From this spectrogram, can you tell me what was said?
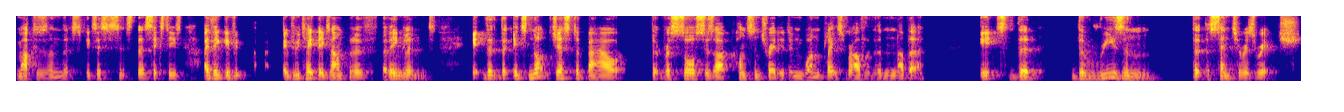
Marxism that's existed since the '60s. I think if if you take the example of of England, it, the, the, it's not just about that resources are concentrated in one place rather than another. It's that the reason that the center is rich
